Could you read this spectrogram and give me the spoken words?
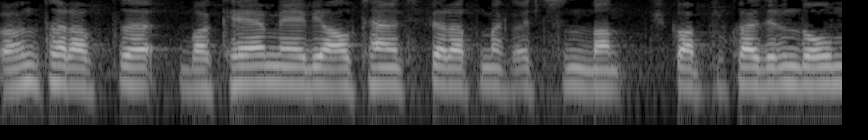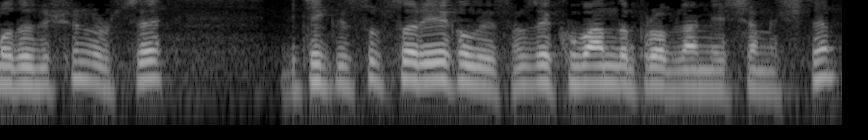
ön tarafta Vakayeme'ye bir alternatif yaratmak açısından çünkü Abdülkadir'in de olmadığı düşünürse bir tek Yusuf Sarı'ya kalıyorsunuz. Ekuban da problem yaşamıştı.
